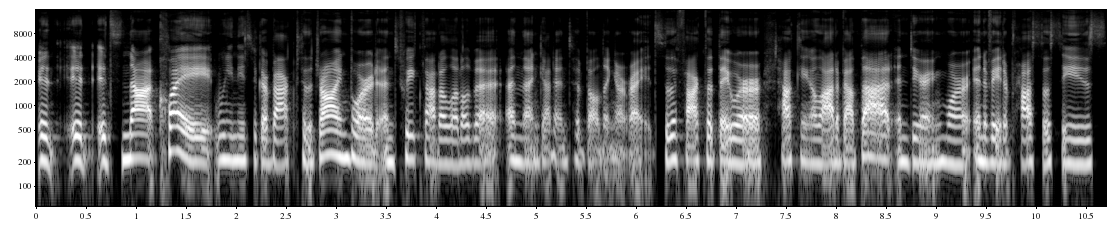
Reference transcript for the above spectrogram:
it, it it's not quite. We need to go back to the drawing board and tweak that a little bit and then get into building it right. So the fact that they were talking a lot about that and doing more innovative processes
